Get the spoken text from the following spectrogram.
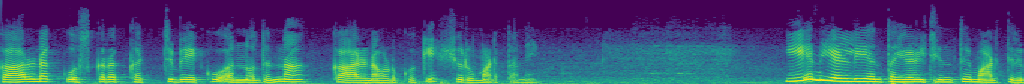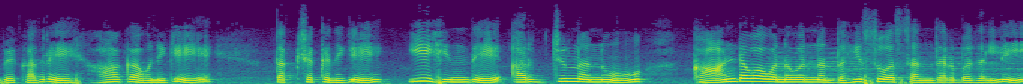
ಕಾರಣಕ್ಕೋಸ್ಕರ ಕಚ್ಚಬೇಕು ಅನ್ನೋದನ್ನು ಕಾರಣ ಹುಡ್ಕೋಕ್ಕೆ ಶುರು ಮಾಡ್ತಾನೆ. ಏನು ಹೇಳಿ ಅಂತ ಹೇಳಿ ಚಿಂತೆ ಮಾಡ್ತಿರಬೇಕಾದ್ರೆ ಆಗ ಅವನಿಗೆ ತಕ್ಷಕನಿಗೆ ಈ ಹಿಂದೆ ಅರ್ಜುನನು ಕಾಂಡವ ವನವನ್ನು ದಹಿಸುವ ಸಂದರ್ಭದಲ್ಲಿ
